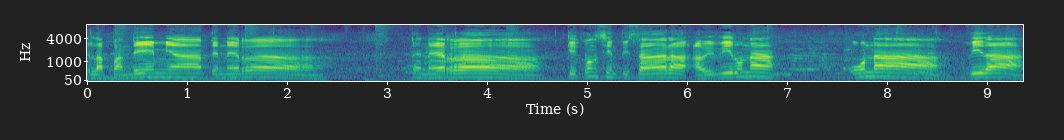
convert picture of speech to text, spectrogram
la pandemia, tener, ah, tener ah, que concientizar a, a vivir una, una vida,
